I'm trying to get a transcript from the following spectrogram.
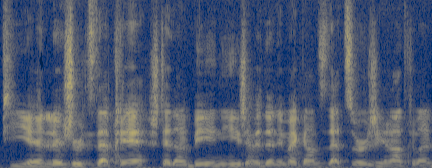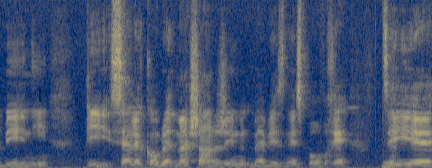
Puis euh, le jeudi d'après, j'étais dans le BNI, j'avais donné ma candidature, j'ai rentré dans le BNI. Puis ça a complètement changé ma business pour vrai. Tu euh,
